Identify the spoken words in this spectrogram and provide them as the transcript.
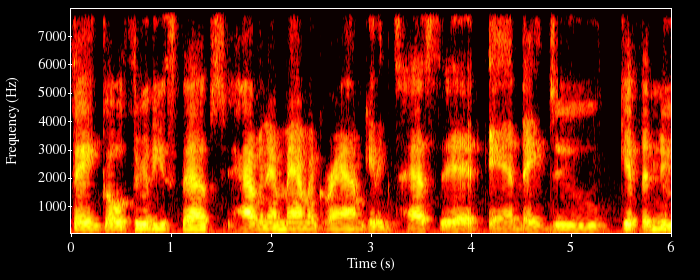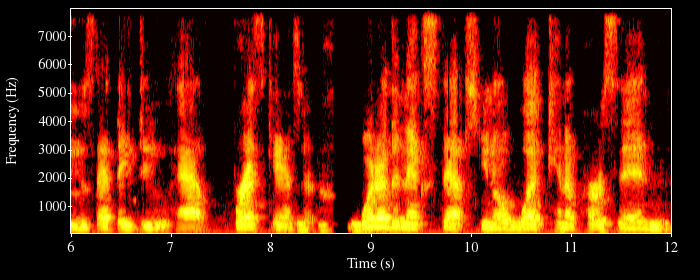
they go through these steps, having a mammogram, getting tested, and they do get the news that they do have breast cancer. Mhm. What are the next steps? You know, what can a person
